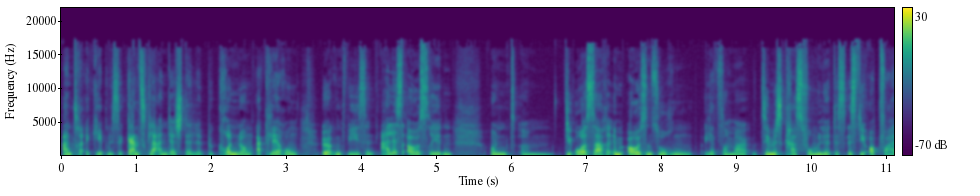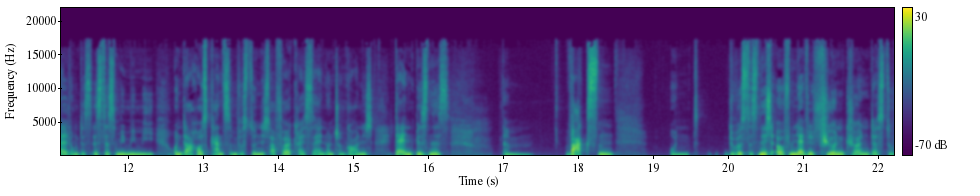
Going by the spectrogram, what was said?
andere Ergebnisse. Ganz klar an der Stelle. Begründung, Erklärung, irgendwie sind alles Ausreden und ähm, die Ursache im Außen suchen, jetzt nochmal ziemlich krass formuliert, das ist die Opferhaltung, das ist das Mimimi und daraus kannst und wirst du nicht erfolgreich sein und schon gar nicht dein Business ähm, wachsen und du wirst es nicht auf ein Level führen können, dass du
